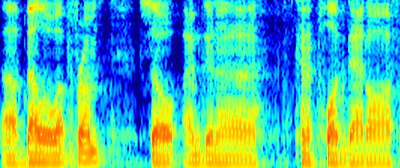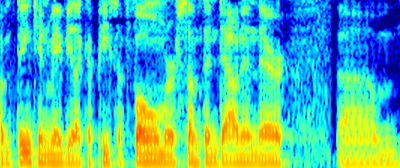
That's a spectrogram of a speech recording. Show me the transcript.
uh, bellow up from. So I'm going to kind of plug that off. I'm thinking maybe like a piece of foam or something down in there. Um,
